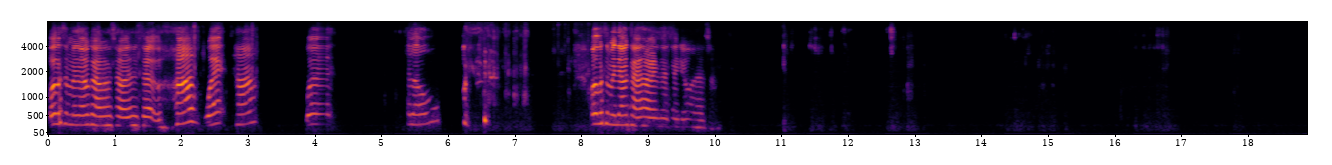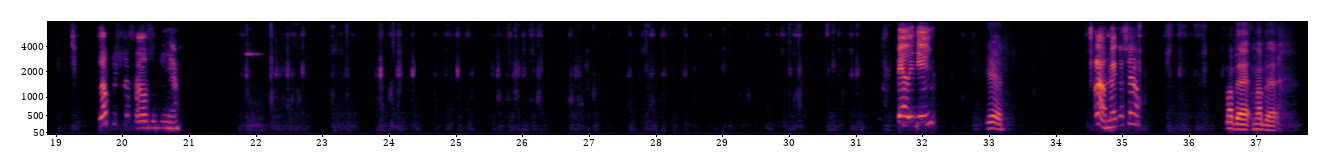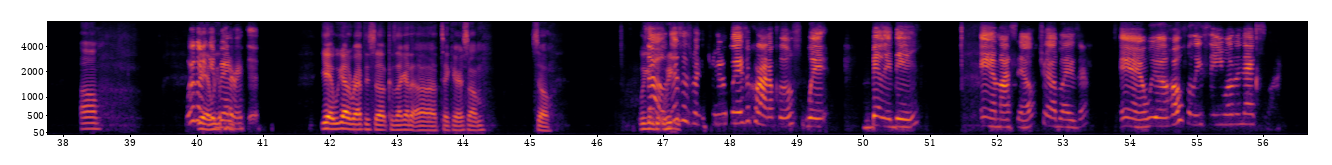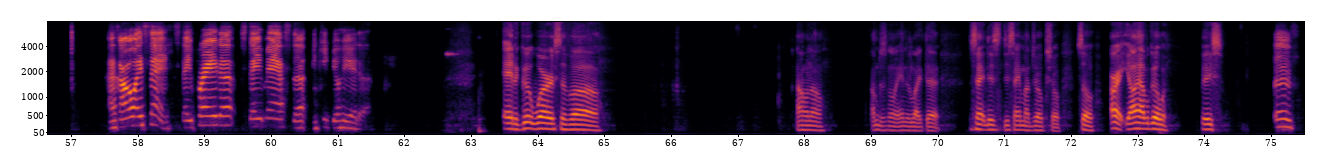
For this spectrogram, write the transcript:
What was something? Huh? What? Huh? What? Hello? My down kind of take your one Yep, it's the froze again. Belly D. Yeah. Oh, make a show. My bad. My bad. Um, we're gonna yeah, get better gotta, at this. Yeah, we got to wrap this up because I got to uh take care of something. So, we so can, we this can... has been Trailblazer Chronicles with Billy D and myself, Trailblazer, and we'll hopefully see you on the next one. Like I always say, stay prayed up, stay masked up, and keep your head up. And the good words of uh I don't know. I'm just gonna end it like that. This ain't this this ain't my joke show. So all right, y'all have a good one. Peace. Peace.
